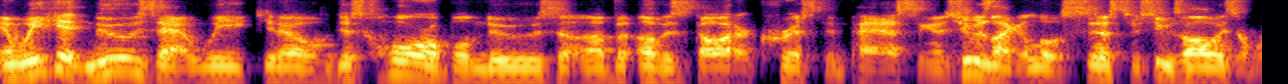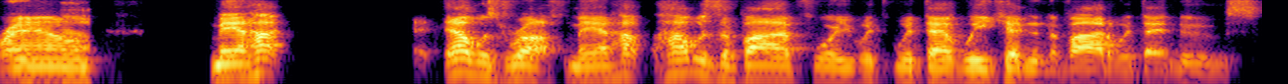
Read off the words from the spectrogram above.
And we get news that week, you know, just horrible news of, of his daughter, Kristen, passing. And she was like a little sister. She was always around. Man, how, that was rough, man. How, how was the vibe for you with, with that week heading Nevada with that news?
